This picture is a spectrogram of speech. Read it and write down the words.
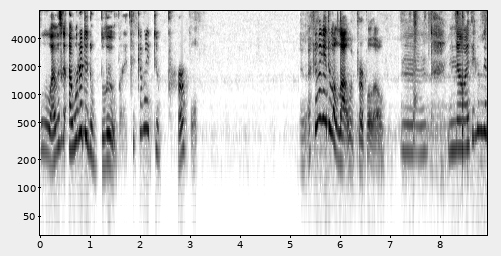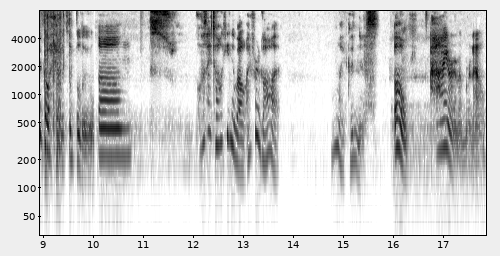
Ooh, I was I wanted to do blue, but I think I might do purple. I feel like I do a lot with purple though. Mm, no, I think I'm gonna go ahead with the blue. Um, what was I talking about? I forgot. Oh my goodness. Oh, I remember now.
